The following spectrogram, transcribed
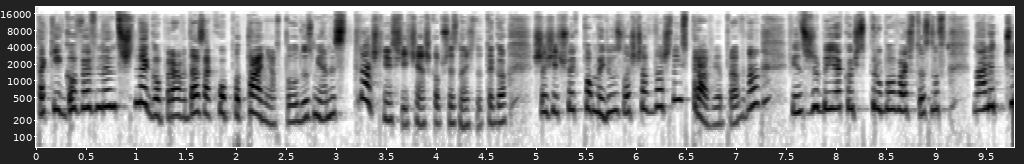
takiego wewnętrznego, prawda, zakłopotania z powodu zmiany. Strasznie się ciężko przyznać do tego, że się człowiek pomylił, zwłaszcza w ważnej sprawie, prawda? Więc żeby jakoś spróbować to znów, no ale czy,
